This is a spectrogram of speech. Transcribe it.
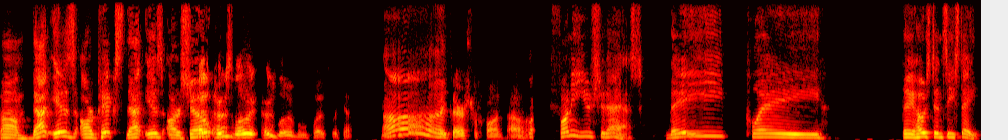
Um, that is our picks. That is our Who, show. who's Louis? Who's Louisville play this weekend? I Uh, think theirs for fun. I don't know. funny you should ask. They play. They host NC State.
